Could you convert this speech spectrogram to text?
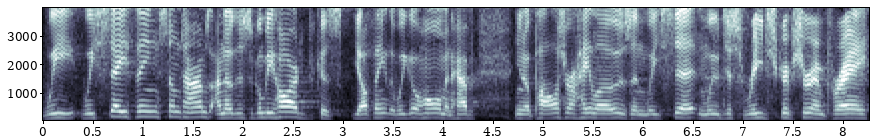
we, we say things sometimes. I know this is going to be hard because y'all think that we go home and have, you know, polish our halos and we sit and we just read scripture and pray.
